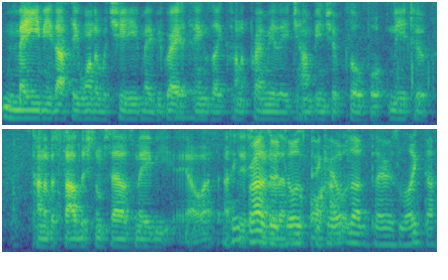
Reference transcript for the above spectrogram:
maybe that they want to achieve maybe greater things like kind of Premier League Championship club, but need to kind of establish themselves maybe you know at, I think this kind of Brazil does pick out a lot of players like that.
